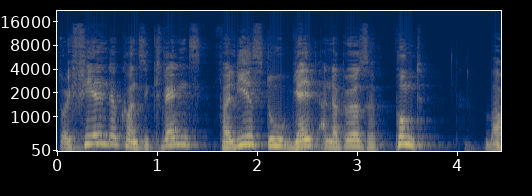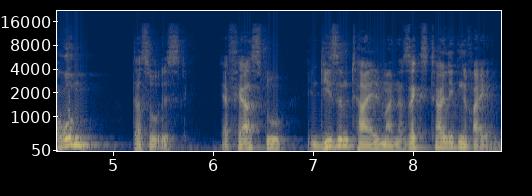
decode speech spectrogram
Durch fehlende Konsequenz verlierst du Geld an der Börse. Punkt. Warum das so ist, erfährst du in diesem Teil meiner sechsteiligen Reihe.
